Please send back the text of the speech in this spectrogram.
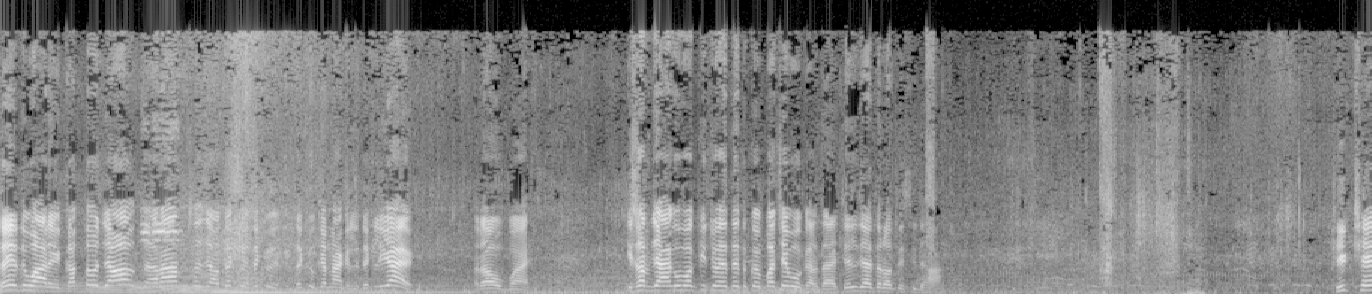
ताहि दुआरे कतौ जाओ तऽ आराम से जाओ देखियौ देखियौ देखियौ केना गेलै। देखलियै? रहो माय। ई सब जे आगू किछो हेतै तऽ कोई बचेबो करतै। चलि जाइत रहतै सीधा। ठीक छै।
